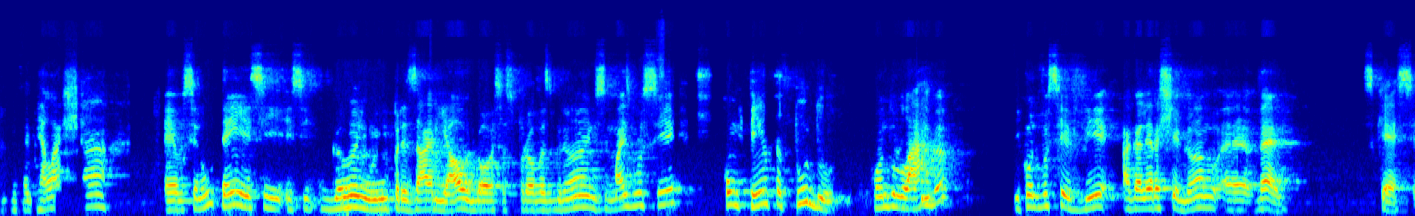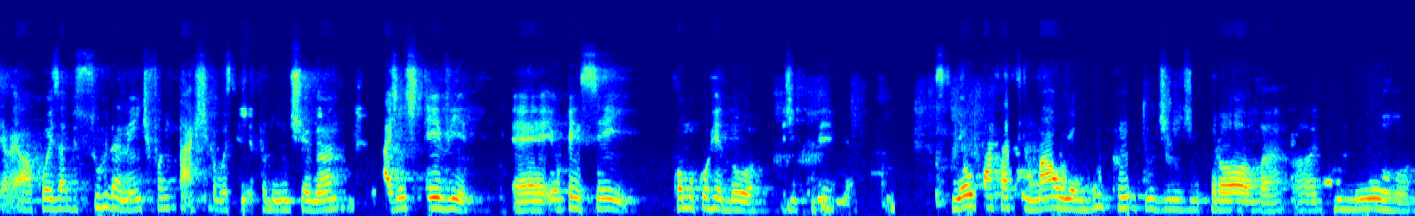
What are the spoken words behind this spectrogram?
não consegue relaxar, é, você não tem esse, esse ganho empresarial igual essas provas grandes, mas você compensa tudo quando larga e quando você vê a galera chegando, é, velho, esquece, é uma coisa absurdamente fantástica você ver todo mundo chegando. A gente teve, é, eu pensei como corredor de trilha, se eu passasse mal em algum canto de, de prova, de morro,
